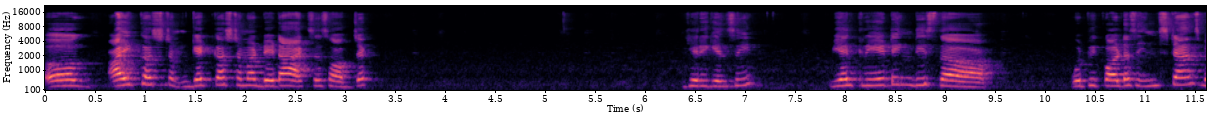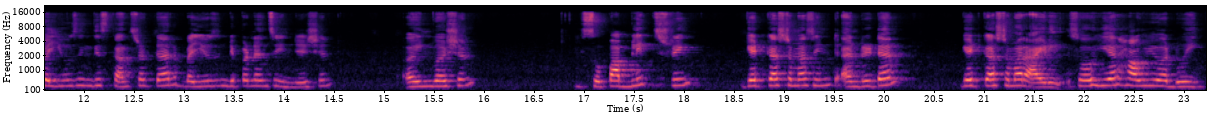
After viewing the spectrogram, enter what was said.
uh, uh, i custom get customer data access object. Here you can see. We are creating this uh, what we called as instance by using this constructor by using dependency injection uh, inversion. So public string get customers int and return get customer id so here how you are doing.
